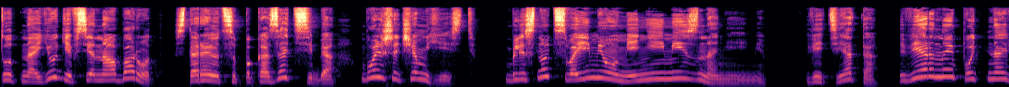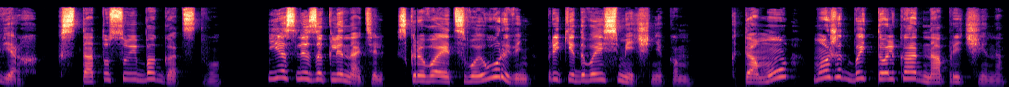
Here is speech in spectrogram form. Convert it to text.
Тут на юге все наоборот, стараются показать себя больше, чем есть. Блеснуть своими умениями и знаниями. Ведь это верный путь наверх, к статусу и богатству. Если заклинатель скрывает свой уровень, прикидываясь мечником, к тому может быть только одна причина.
